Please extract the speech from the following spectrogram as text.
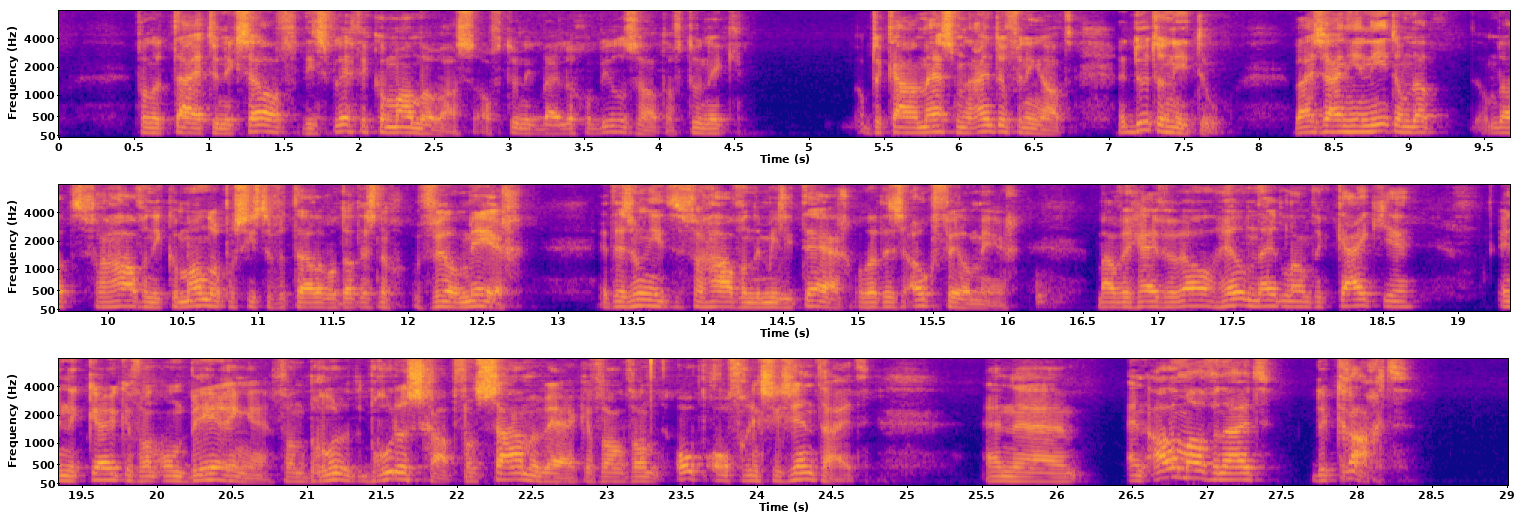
van de tijd toen ik zelf dienstplichtig commando was. Of toen ik bij Luchtmobiel zat. Of toen ik op de KMS mijn eindoefening had. Het doet er niet toe. Wij zijn hier niet om dat, verhaal van die commando precies te vertellen, want dat is nog veel meer. Het is ook niet het verhaal van de militair, want dat is ook veel meer. Maar we geven wel heel Nederland een kijkje in de keuken van ontberingen, van broeder- broederschap, van samenwerken, van, van opofferingsgezindheid. En, eh, en allemaal vanuit de kracht.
